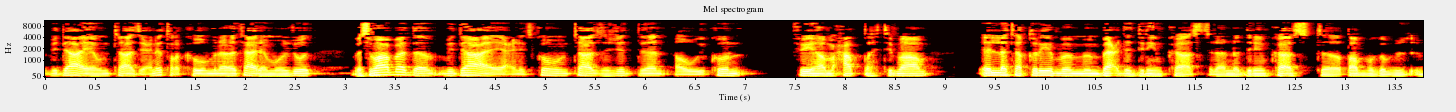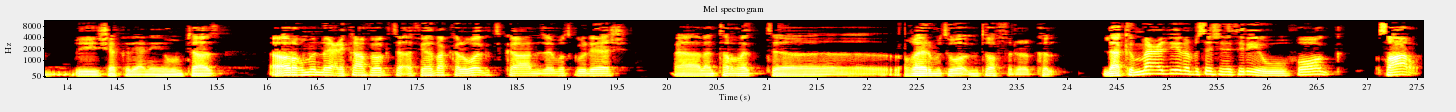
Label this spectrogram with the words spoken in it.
بداية ممتازه يعني اترك هو من الأتاري موجود بس ما بدأ بداية يعني تكون ممتازة جدا أو يكون فيها محط اهتمام إلا تقريبا من بعد Dreamcast لأنه Dreamcast طبق بشكل يعني ممتاز. رغم إنه يعني كان في وقت في هذاك الوقت كان زي ما تقول إيش آه الإنترنت آه غير متوفر للكل. لكن مع جيل ال PlayStation 3 وفوق صار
